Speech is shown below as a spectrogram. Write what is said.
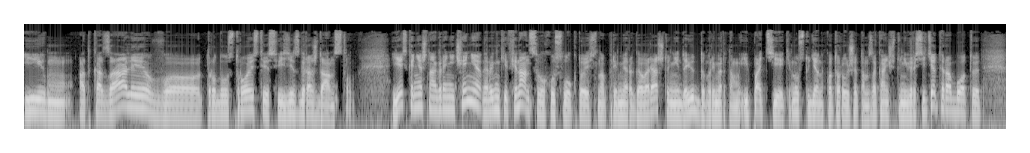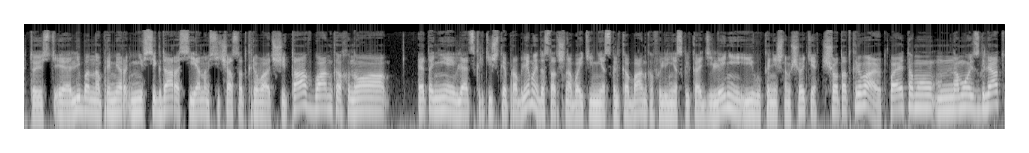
им отказали в трудоустройстве в связи с гражданством. Есть, конечно, ограничения на рынке финансовых услуг, то есть, например, говорят, что не дают, например, там, ипотеки, ну, студенты, которые уже там заканчивают университеты, работают, то есть, э, либо, например, не всегда россиянам сейчас открывают счета в банках, но это не является критической проблемой, достаточно обойти несколько банков или несколько отделений, и в конечном счете счет открывают. Поэтому, на мой взгляд,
